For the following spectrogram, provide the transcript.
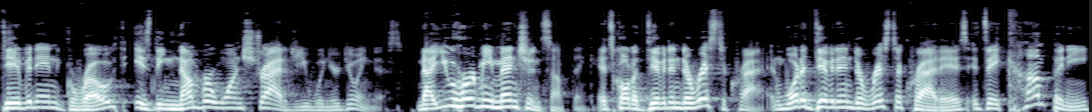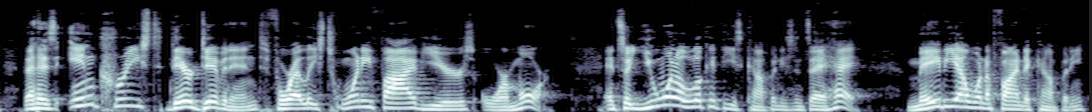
dividend growth is the number one strategy when you're doing this. Now, you heard me mention something. It's called a dividend aristocrat. And what a dividend aristocrat is, it's a company that has increased their dividend for at least 25 years or more. And so you want to look at these companies and say, hey, Maybe I want to find a company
